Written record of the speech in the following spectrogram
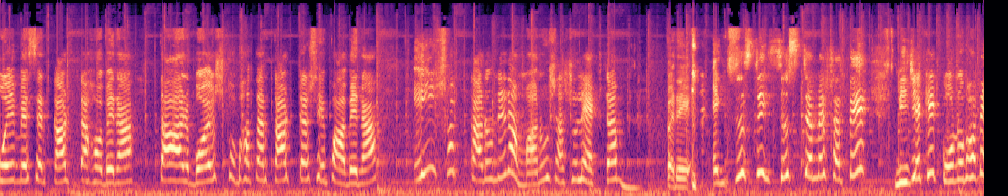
ওএমএস এর কার্ডটা হবে না, তার বয়স্ক ভাতার কার্ডটা সে পাবে না। এই সব কারণে না মানুষ আসলে একটা মানে এক্সিস্টিং সিস্টেমের সাথে নিজেকে কোনোভাবে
